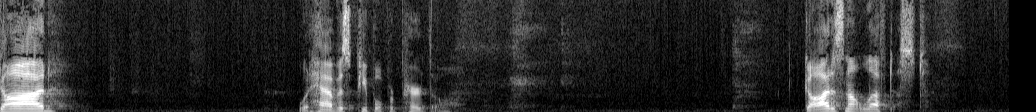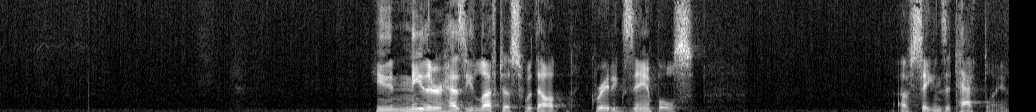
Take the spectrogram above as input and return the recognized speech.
God would have his people prepared, though. God has not left us. He, neither has he left us without great examples of Satan's attack plan.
